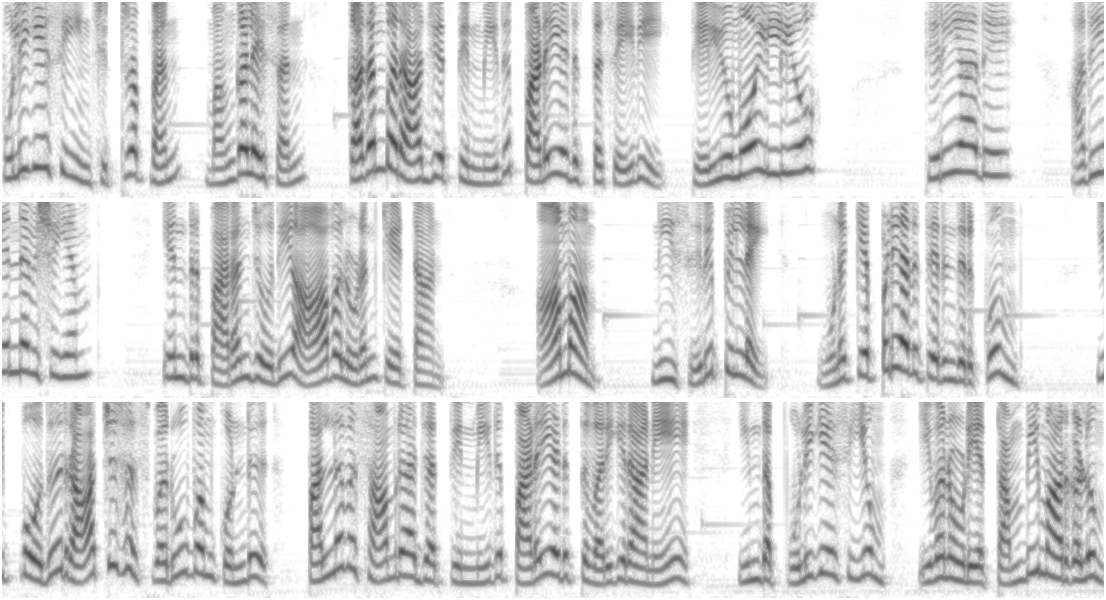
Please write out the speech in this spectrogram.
புலிகேசியின் சிற்றப்பன் மங்களேசன் கதம்ப ராஜ்யத்தின் மீது படையெடுத்த செய்தி தெரியுமோ இல்லையோ? தெரியாதே அது என்ன விஷயம்? என்று பரஞ்சோதி ஆவலுடன் கேட்டான். ஆமாம் நீ சிறு பிள்ளை உனக்கெப்படி அது தெரிந்திருக்கும்? இப்போது ராட்சச ஸ்வரூபம் கொண்டு பல்லவ சாம்ராஜ்யத்தின் மீது படையெடுத்து வருகிறானே. இந்த புலிகேசியும் இவனுடைய தம்பிமார்களும்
